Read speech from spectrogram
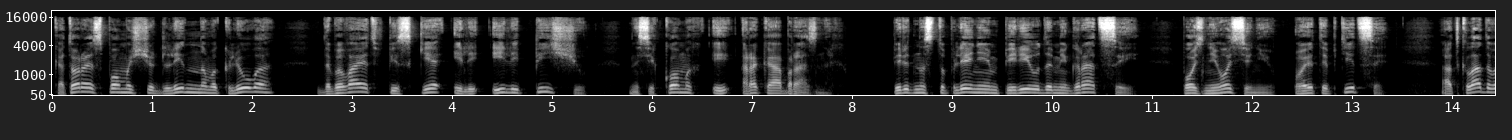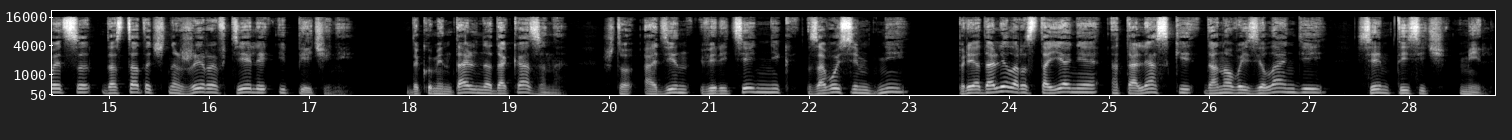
которая с помощью длинного клюва добывает в песке или или пищу насекомых и ракообразных. Перед наступлением периода миграции, поздней осенью, у этой птицы откладывается достаточно жира в теле и печени. Документально доказано, что один веретенник за 8 дней преодолел расстояние от Аляски до Новой Зеландии 7 тысяч миль.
